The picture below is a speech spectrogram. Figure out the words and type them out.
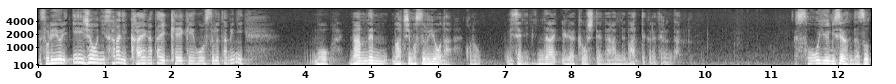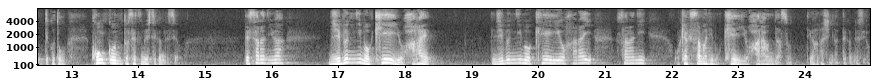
それより以上にさらに変え難い経験をするためにもう何年待ちもするようなこの店にみんな予約をして並んで待ってくれてるんだ。そういう店なんだぞってことをこんこんと説明していくんですよ。でさらには自分にも敬意を払え。自分にも敬意を払いさらにお客様にも敬意を払うんだぞっていう話になっていくんですよ。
